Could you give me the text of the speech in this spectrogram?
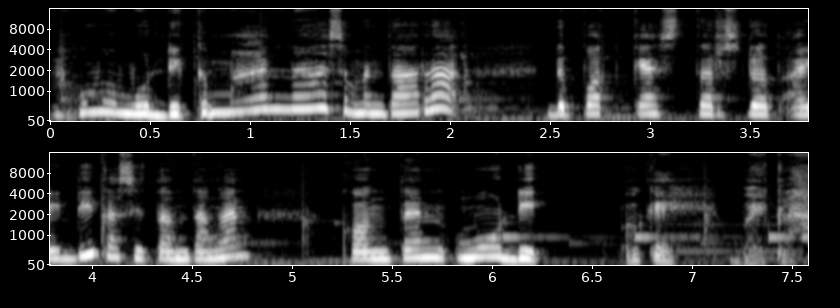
aku mau mudik ke mana? Sementara thepodcasters.id kasih tantangan konten mudik Oke, baiklah.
